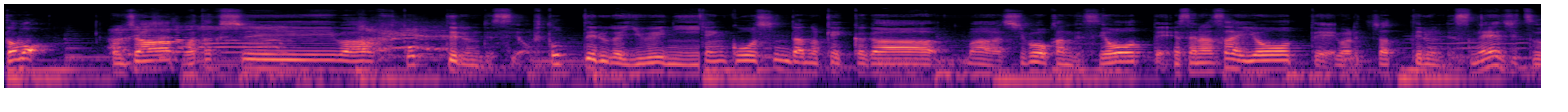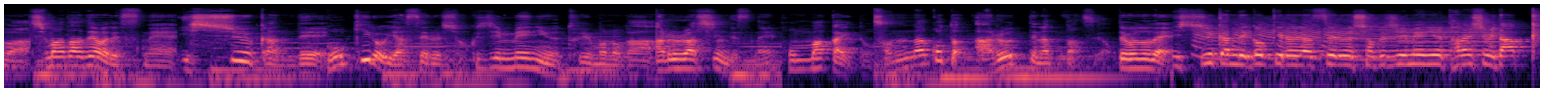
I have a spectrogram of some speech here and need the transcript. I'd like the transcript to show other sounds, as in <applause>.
どうも。こんにちは。私は太ってるんですよ。太ってるがゆえに健康診断の結果がまあ脂肪肝ですよって痩せなさいよって言われちゃってるんですね。実は。巷ではですね1週間で5キロ痩せる食事メニューというものがあるらしいんですね。ほんまかいと。そんなことある？ってなったんですよ。ということで1週間で5キロ痩せる食事メニュー試してみた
